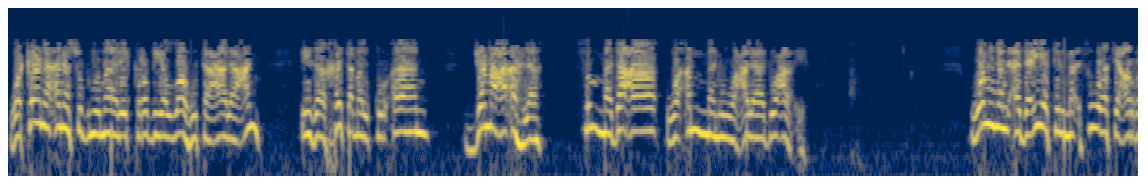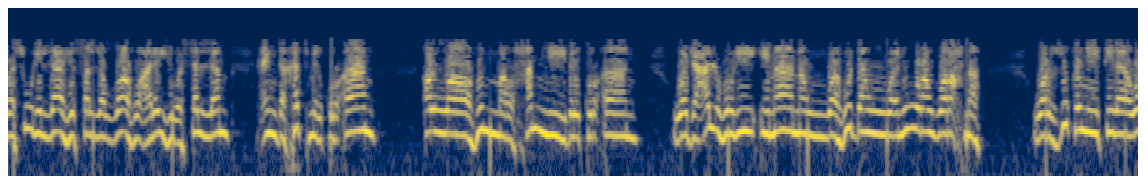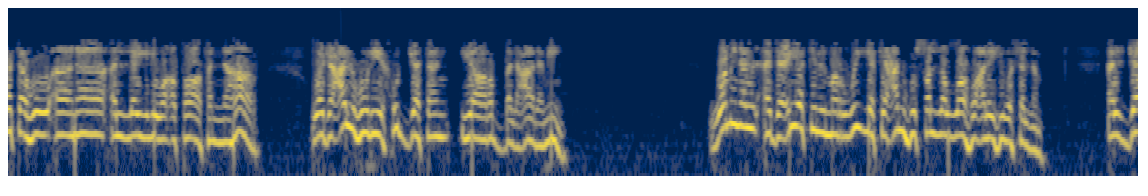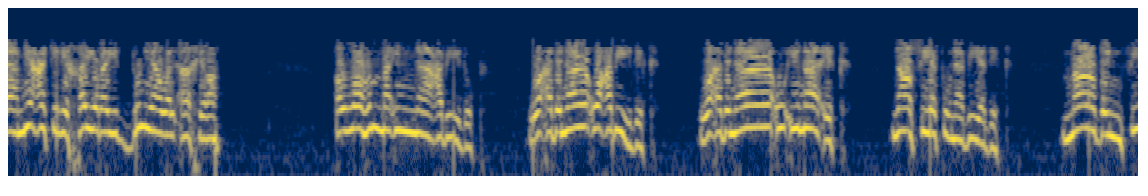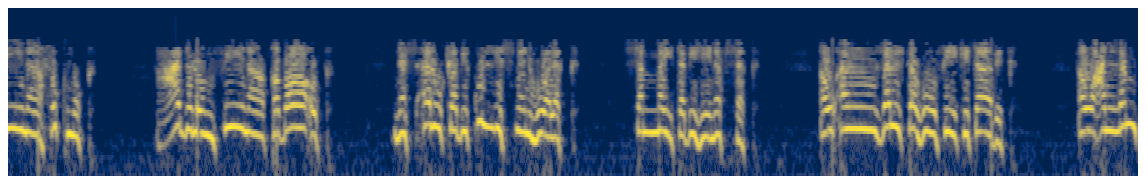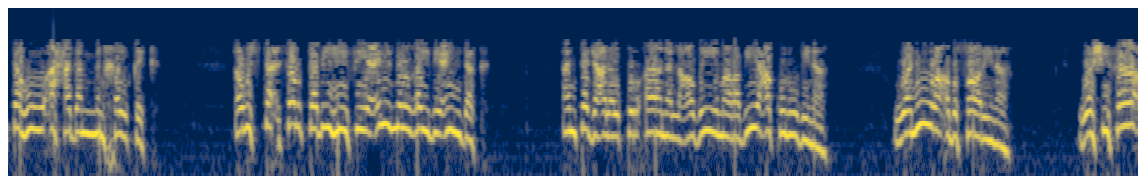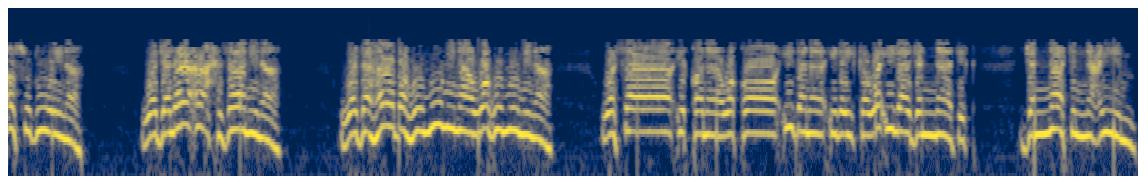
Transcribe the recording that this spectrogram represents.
وكان أنس بن مالك رضي الله تعالى عنه إذا ختم القرآن جمع أهله ثم دعا وأمنوا على دعائه. ومن الأدعية المأثورة عن رسول الله صلى الله عليه وسلم عند ختم القرآن اللهم ارحمني بالقرآن واجعله لي إماما وهدى ونورا ورحمة وارزقني تلاوته آناء الليل وأطراف النهار واجعله لي حجة يا رب العالمين. ومن الأدعية المروية عنه صلى الله عليه وسلم الجامعة لخيري الدنيا والآخرة. اللهم إنا عبيدك وأبناء عبيدك وأبناء إمائك ناصيتنا بيدك. ماض فينا حكمك عدل فينا قضاؤك نسألك بكل اسم هو لك سميت به نفسك أو أنزلته في كتابك أو علمته أحدا من خلقك أو استأثرت به في علم الغيب عندك أن تجعل القرآن العظيم ربيع قلوبنا ونور أبصارنا. وشفاء صدورنا وجلاء أحزاننا وذهاب همومنا وغمومنا وسائقنا وقائدنا إليك وإلى جناتك جنات النعيم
